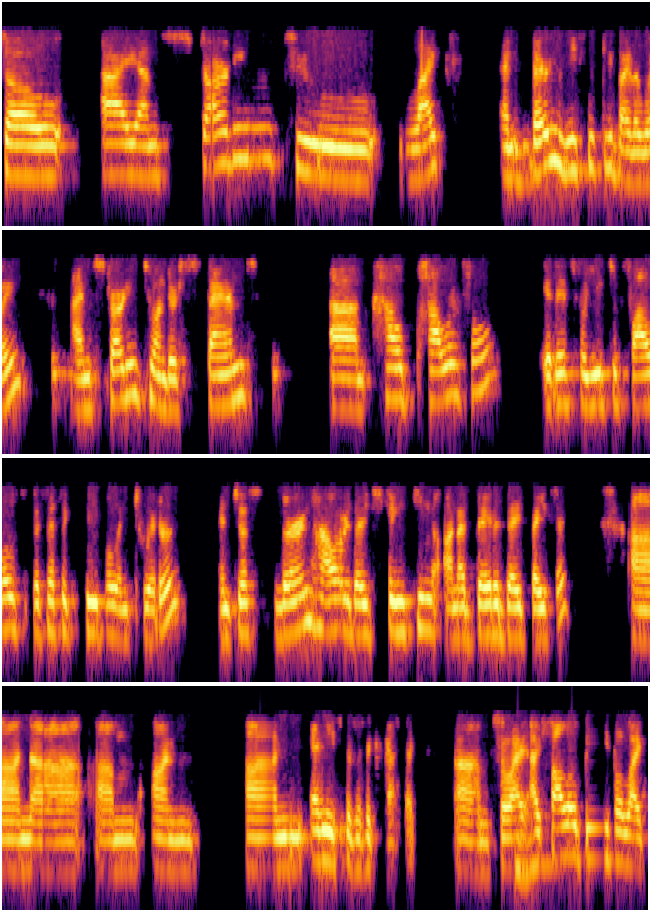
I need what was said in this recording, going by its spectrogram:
So I am starting to like, and very recently, by the way, I'm starting to understand um, how powerful it is for you to follow specific people in Twitter and just learn how are they thinking on a day-to-day basis on uh, um, on on any specific aspect. Um, so I, I, follow people like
